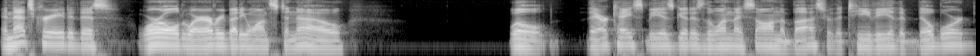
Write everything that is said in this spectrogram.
And that's created this world where everybody wants to know will their case be as good as the one they saw on the bus or the TV or the billboard?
